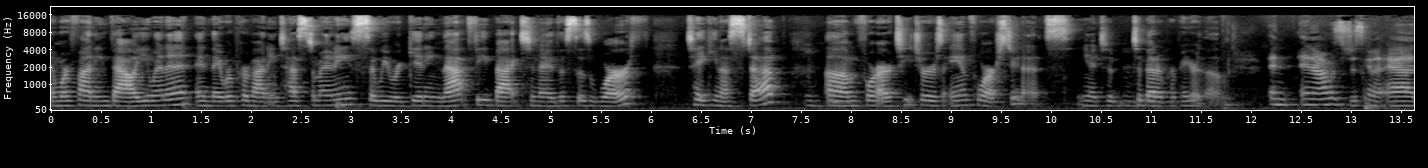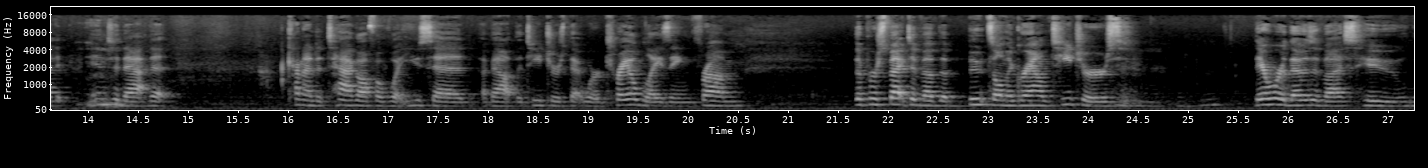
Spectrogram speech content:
and were finding value in it, and they were providing testimonies. So we were getting that feedback to know this is worth taking a step um, for our teachers and for our students, you know, to, to better prepare them. And and I was just going to add into that that kind of to tag off of what you said about the teachers that were trailblazing from the perspective of the boots on the ground teachers. Mm-hmm. There were those of us who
